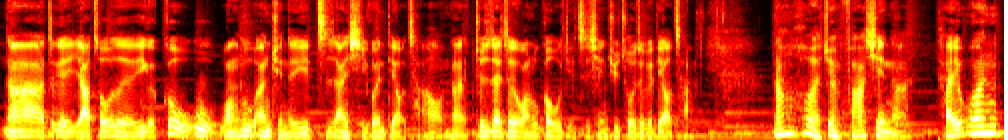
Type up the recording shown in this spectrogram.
那这个亚洲的一个购物网络安全的一个治安习惯调查哦，那就是在这个网络购物节之前去做这个调查，然后后来居然发现呢、台湾，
